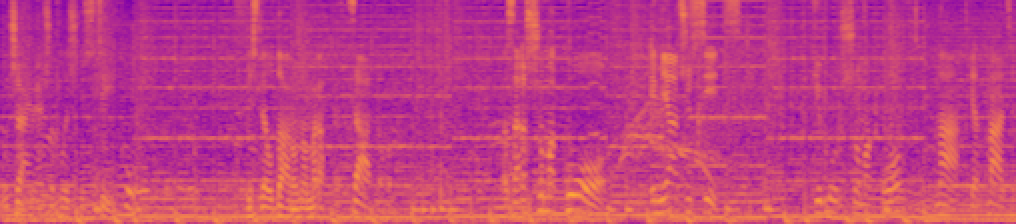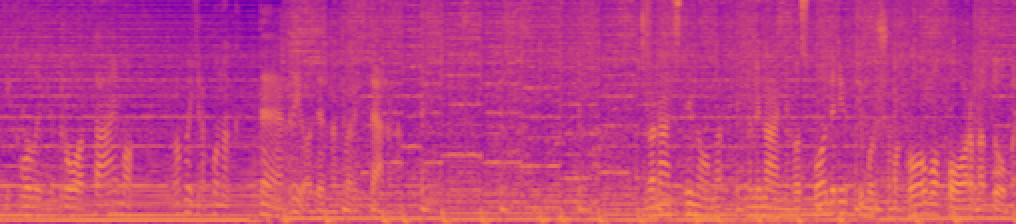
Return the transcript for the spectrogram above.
Влучає м'яч у ближню стійку. Після удару номера 30-го. А зараз Шумаков. І м'яч у сітці. Тимур Шумаков на 15-й хвилині другого тайму робить рахунок 3-1 на користь Денона. 12 номер номінальних господарів Тимур Шумаков оформив дубль.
